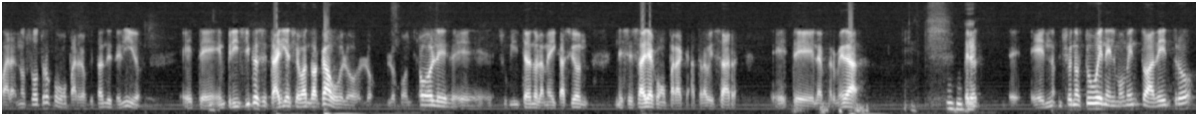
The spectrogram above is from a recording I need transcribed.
para nosotros como para los que están detenidos. Este, en principio se estarían llevando a cabo los, los, eh, suministrando la medicación necesaria como para atravesar este, la enfermedad. Pero eh, eh, yo no estuve en el momento adentro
